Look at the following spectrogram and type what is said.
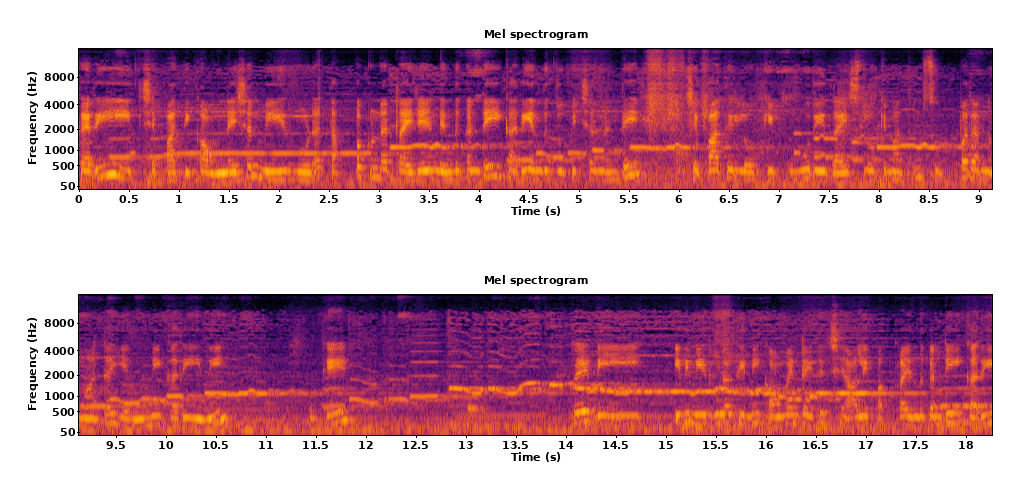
కర్రీ ఈ చపాతీ కాంబినేషన్ మీరు కూడా తప్పకుండా ట్రై చేయండి. ఎందుకంటే ఈ కర్రీ ఎందుకు చూపించానంటే చపాతీలోకి పూరి రైస్లోకి మాత్రం సూపర్ అన్నమాట. ఎమ్మి కర్రీ ఇది. ఓకే? రెడీ. ఇది మీరు కూడా తిని కామెంట్ అయితే చేయాలి పక్కా. ఎందుకంటే ఈ కర్రీ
